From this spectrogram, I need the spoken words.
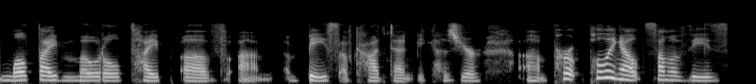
multimodal type of um, base of content because you're um, pulling out some of these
